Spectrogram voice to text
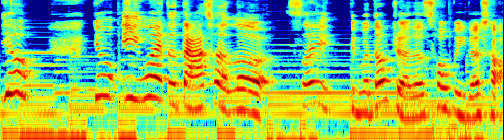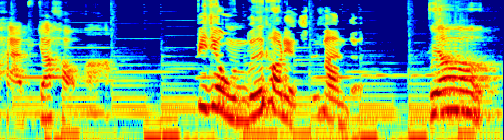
又又意外的达成了，所以你们都觉得聪明的小孩比较好吗？毕竟我们不是靠脸吃饭的。不要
